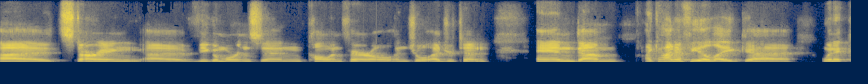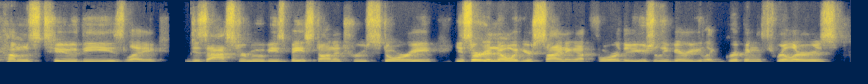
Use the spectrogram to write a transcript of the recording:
uh, starring uh, Viggo Mortensen, Colin Farrell, and Joel Edgerton. And um, I kind of feel like uh, when it comes to these like disaster movies based on a true story, you sort of know what you're signing up for. They're usually very like gripping thrillers.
